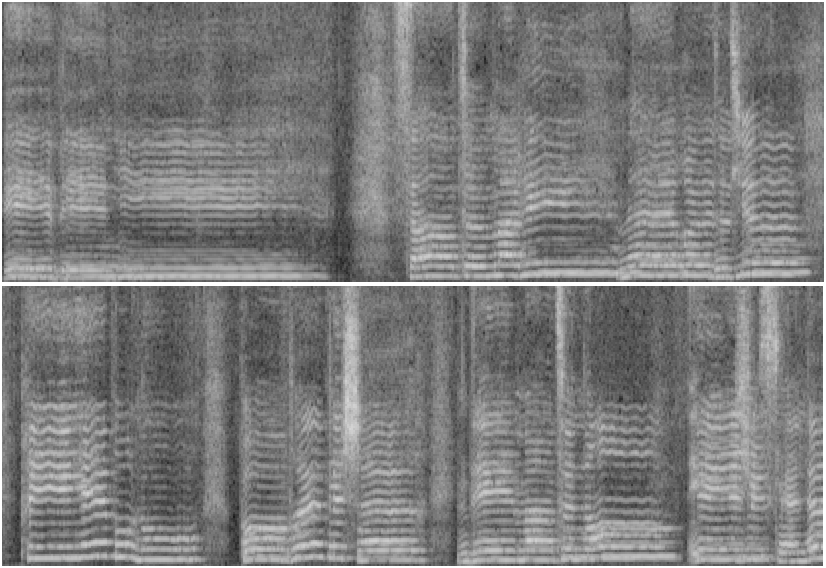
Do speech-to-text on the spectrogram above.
est béni. Sainte Marie, Mère de Dieu, priez pour nous, pauvres pécheurs, dès maintenant et jusqu'à l'heure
